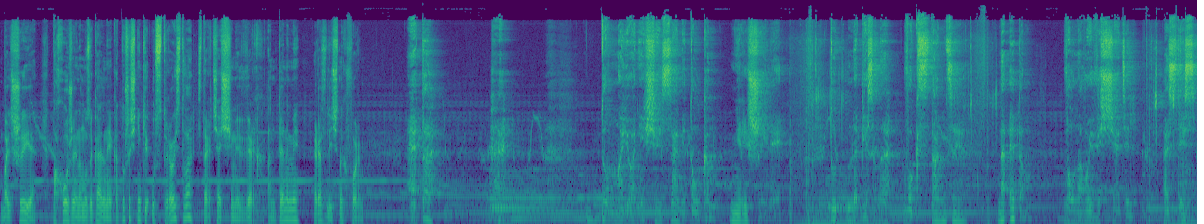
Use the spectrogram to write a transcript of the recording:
Большие, похожие на музыкальные катушечники устройства с торчащими вверх антеннами различных форм. Это... Еще и сами толком не решили. Тут написано «Вокс-станция», на этом «Волновой вещатель», а здесь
